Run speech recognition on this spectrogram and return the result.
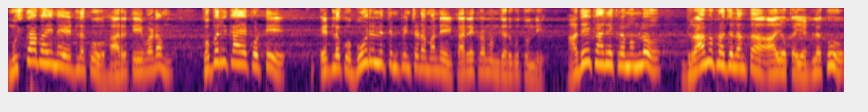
ముస్తాబైన ఎడ్లకు హారతి ఇవ్వడం కొబ్బరికాయ కొట్టి ఎడ్లకు బూరెలు తినిపించడం అనే కార్యక్రమం జరుగుతుంది. అదే కార్యక్రమంలో గ్రామ ప్రజలంతా ఆ యొక్క ఎడ్లకు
